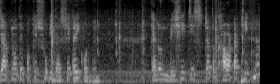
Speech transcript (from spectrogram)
যে আপনাদের পক্ষে সুবিধা, সেটাই করবেন। কারণ বেশি চিজটা তো খাওয়াটা ঠিক না।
